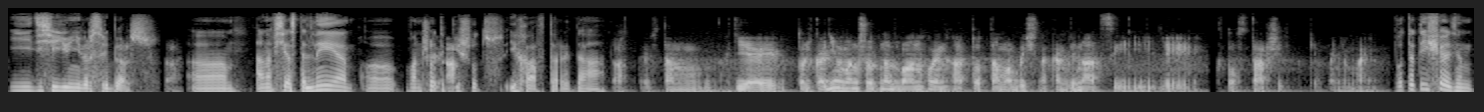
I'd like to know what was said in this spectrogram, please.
И DC Universe Rebirth. Да. А, а на все остальные а, ваншоты и пишут их авторы, да. Да, то есть там, где только один ваншот на два ангоинга, то там обычно комбинации или кто старший, как я понимаю. Вот это еще один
